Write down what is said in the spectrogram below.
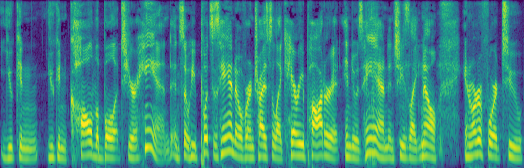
you can you can call the bullet to your hand. And so he puts his hand over and tries to like harry potter it into his hand. And she's like no in order for it to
